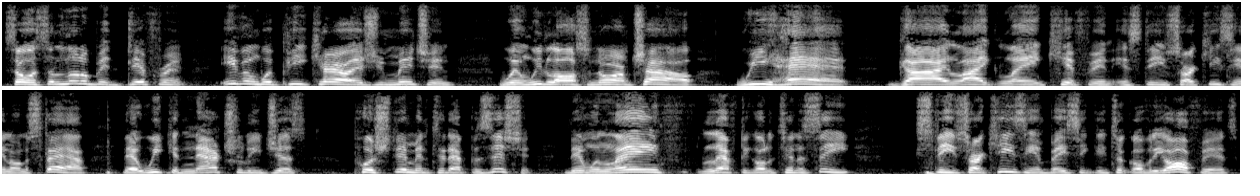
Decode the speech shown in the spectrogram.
So it's a little bit different. Even with Pete Carroll, as you mentioned, when we lost Norm Chow, we had guy like Lane Kiffin and Steve Sarkisian on the staff that we could naturally just push them into that position. Then when Lane left to go to Tennessee, Steve Sarkisian basically took over the offense,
